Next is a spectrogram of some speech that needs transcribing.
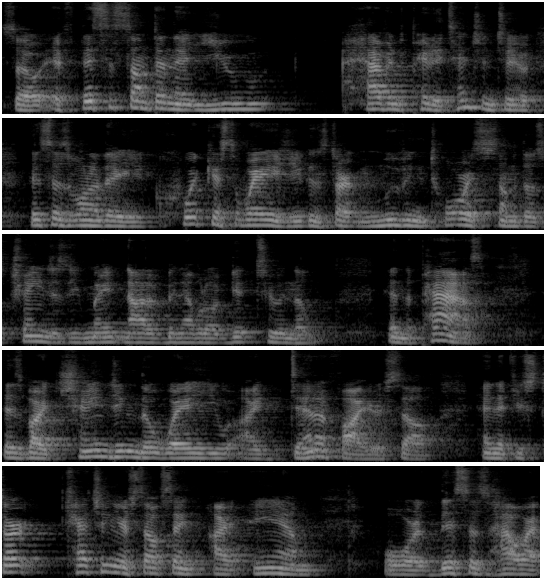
So if this is something that you haven't paid attention to, this is one of the quickest ways you can start moving towards some of those changes you might not have been able to get to in the in the past is by changing the way you identify yourself. And if you start catching yourself saying, I am, or this is how I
